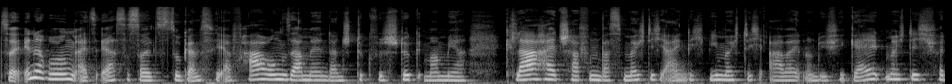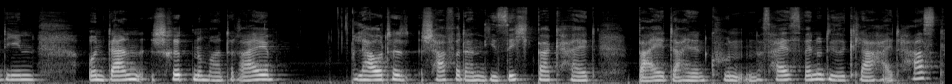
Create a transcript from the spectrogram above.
zur Erinnerung, als erstes sollst du ganz viel Erfahrung sammeln, dann Stück für Stück immer mehr Klarheit schaffen, was möchte ich eigentlich, wie möchte ich arbeiten und wie viel Geld möchte ich verdienen. Und dann Schritt Nummer drei lautet, schaffe dann die Sichtbarkeit bei deinen Kunden. Das heißt, wenn du diese Klarheit hast,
